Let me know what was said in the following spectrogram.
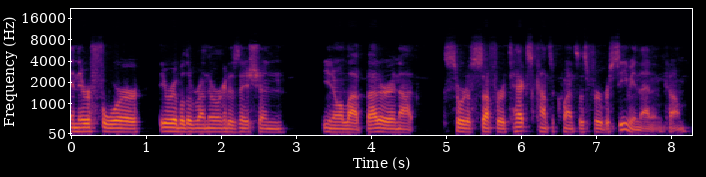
and therefore they were able to run their organization, you know, a lot better and not sort of suffer tax consequences for receiving that income.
